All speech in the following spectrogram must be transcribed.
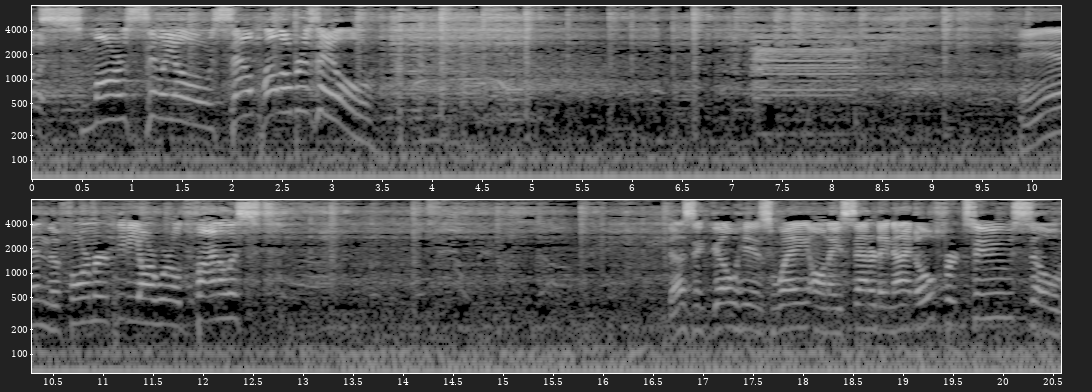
Alex. Alex former PBR World finalist doesn't go his way on a Saturday night. 0 for 2, so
